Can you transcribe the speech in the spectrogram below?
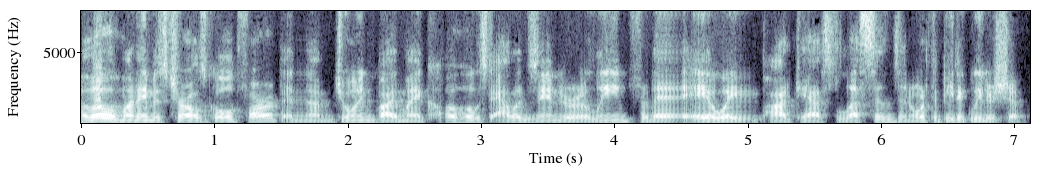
Hello, my name is Charles Goldfarb, and I'm joined by my co host Alexander Aleem for the AOA podcast Lessons in Orthopedic Leadership.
